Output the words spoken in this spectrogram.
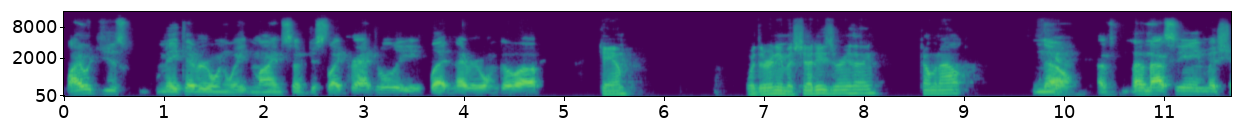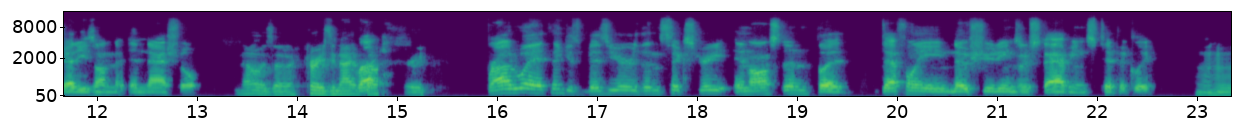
why would you just make everyone wait in line instead of just like gradually letting everyone go up? Cam, were there any machetes or anything coming out? No, I've I've not seen any machetes on in Nashville. That was a crazy night Right. for. Broadway, I think, is busier than Sixth Street in Austin, but definitely no shootings or stabbings typically. Mm-hmm.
